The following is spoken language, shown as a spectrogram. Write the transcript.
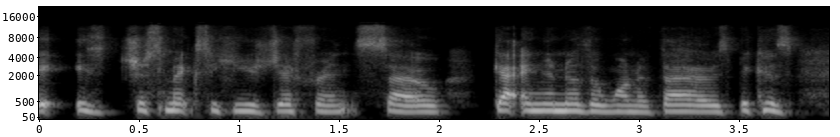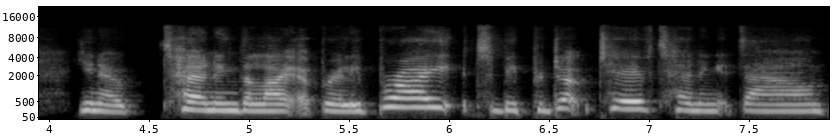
it is just makes a huge difference. So getting another one of those because you know turning the light up really bright to be productive turning it down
